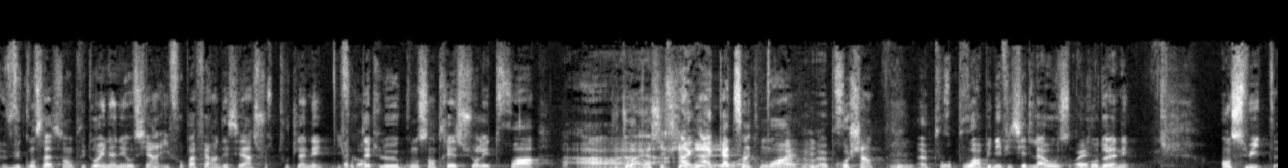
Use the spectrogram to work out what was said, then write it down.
vu qu'on s'attend plutôt à une année haussière, il ne faut pas faire un DCA sur toute l'année. Il faut peut-être le concentrer sur les 3 à, à, 4-5 mois euh, prochains mhm. pour pouvoir bénéficier de la hausse au cours de l'année. Ensuite,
